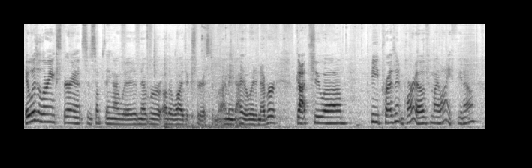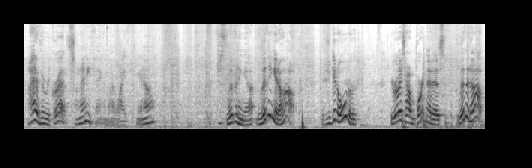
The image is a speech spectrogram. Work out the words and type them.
It was a learning experience and something I would have never otherwise experienced. I mean, I would have never got to uh, be present and part of my life, you know? I have no regrets on anything in my life, you know? Just living it, living it up. As you get older, you realize how important that is. Live it up.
